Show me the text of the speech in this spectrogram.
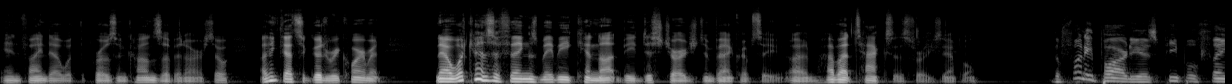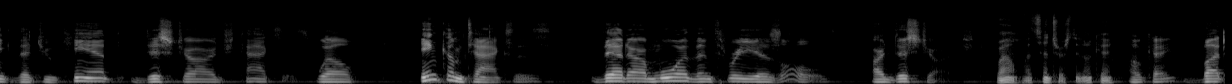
and find out what the pros and cons of it are. So I think that's a good requirement. Now, what kinds of things maybe cannot be discharged in bankruptcy? Um, how about taxes, for example? The funny part is people think that you can't discharge taxes. Well, income taxes that are more than three years old are discharged. Wow, that's interesting. Okay. okay? But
